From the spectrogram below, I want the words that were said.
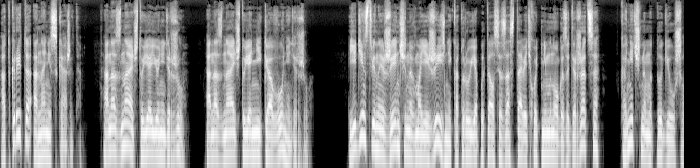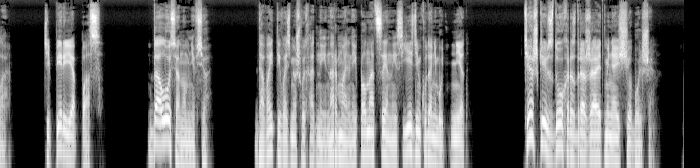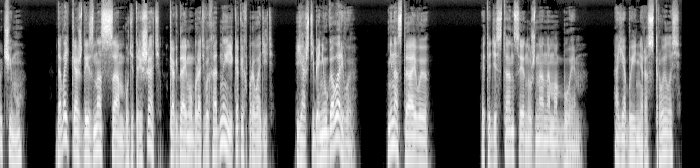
Открыто она не скажет. Она знает, что я ее не держу. Она знает, что я никого не держу. Единственная женщина в моей жизни, которую я пытался заставить хоть немного задержаться, в конечном итоге ушла. Теперь я пас. Далось оно мне все. Давай ты возьмешь выходные, нормальные, полноценные, съездим куда-нибудь. Нет. Тяжкий вздох раздражает меня еще больше. Почему? Давай каждый из нас сам будет решать, когда ему брать выходные и как их проводить. Я ж тебя не уговариваю. Не настаиваю. Эта дистанция нужна нам обоим. А я бы и не расстроилась.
